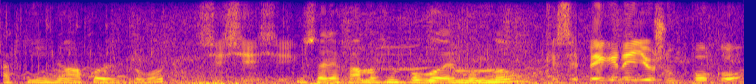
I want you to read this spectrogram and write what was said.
aquí, ¿no? A por el robot. Sí, sí, sí. Nos alejamos un poco del mundo. Que se peguen ellos un poco.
